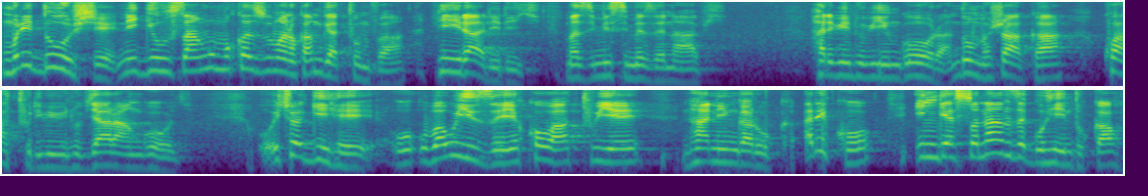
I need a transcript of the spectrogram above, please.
Muri dushe ni igihe usanga umukozi w'umwana ukamubwira atumva ntiraririye. Maze iminsi imeze nabi. Hari ibintu bingora. Ndumva ashaka kwatura ibi bintu byarangoye. Icyo gihe uba wizeye ko watuye nta n'ingaruka. Ariko ingeso nanze guhindukaho.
